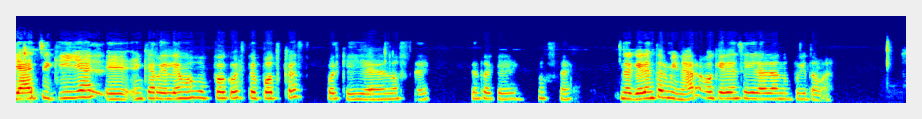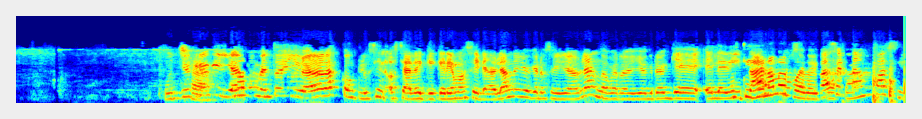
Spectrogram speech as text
Ya, chiquillas, eh, encarrilemos un poco este podcast porque ya no sé. Siento que, no sé. ¿No quieren terminar o quieren seguir hablando un poquito más? Yo creo que ya es momento de llegar a las conclusiones. O sea, de que queremos seguir hablando, yo quiero seguir hablando, pero yo creo que el que editar yo no me puedo ir va a ser tan fácil.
